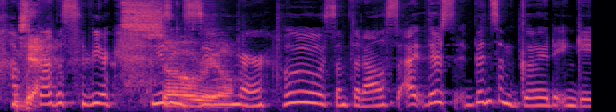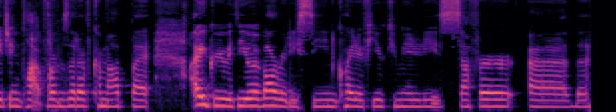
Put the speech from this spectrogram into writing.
regardless yeah. if you're using so Zoom real. or ooh, something else. I, there's been some good engaging platforms that have come up, but I agree with you. I've already seen quite a few communities suffer uh, the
